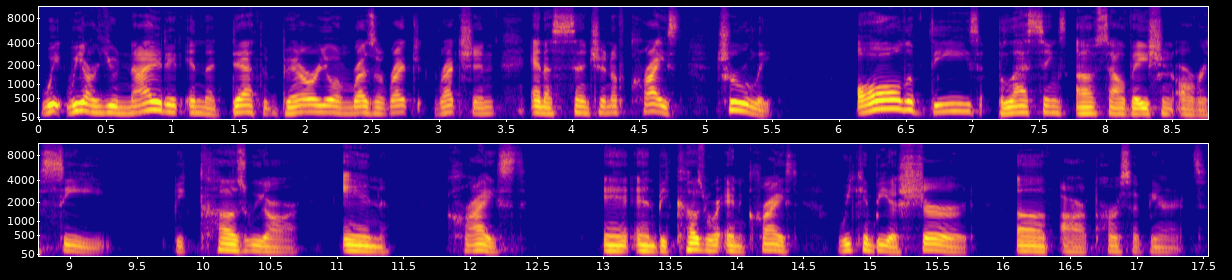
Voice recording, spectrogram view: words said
We, we are united in the death, burial, and resurrection and ascension of Christ. Truly, all of these blessings of salvation are received because we are in Christ. And, and because we're in Christ, we can be assured of our perseverance.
